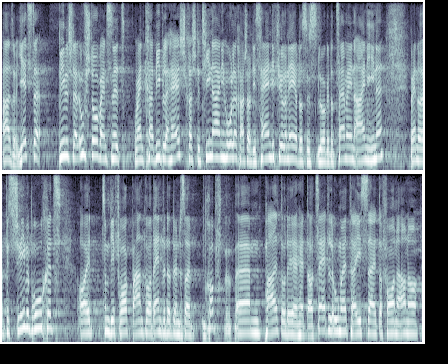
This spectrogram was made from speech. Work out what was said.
Also, jetzt der Bibelstelle aufstehen, wenn, nicht, wenn du keine Bibel hast, kannst du die eine kannst auch dein Handy führen oder sonst schauen da zusammen in eine rein. Wenn ihr etwas zu schreiben braucht, euch, um die Frage zu beantworten, entweder könnt ihr es euch im Kopf ähm, behalten oder ihr habt auch Zettel rum, da ist da vorne auch noch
